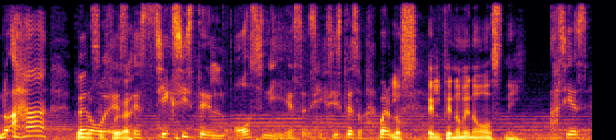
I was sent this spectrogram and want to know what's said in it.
No, ajá, pero si es- es- sí existe el OSNI, es- sí existe eso. Bueno, Los, el fenómeno OSNI. Así es.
